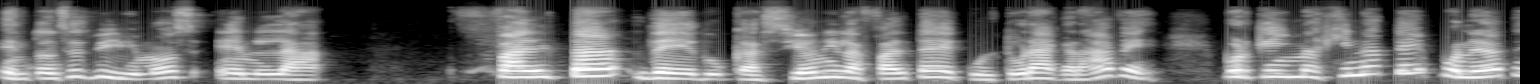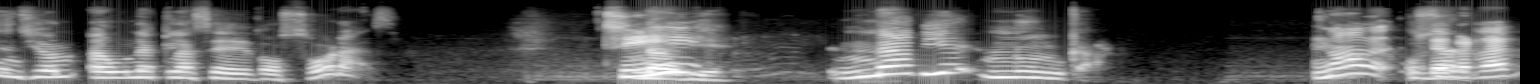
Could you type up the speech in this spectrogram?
entonces vivimos en la falta de educación y la falta de cultura grave. Porque imagínate poner atención a una clase de dos horas. sí, Nadie, nadie nunca. No, O de sea- verdad,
